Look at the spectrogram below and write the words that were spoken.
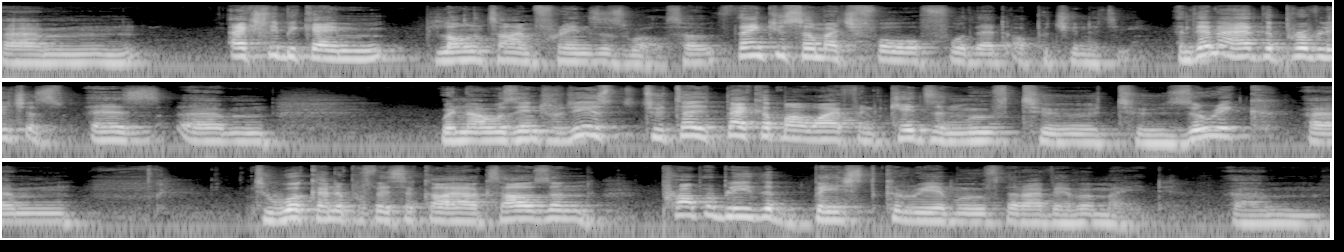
um, actually became longtime friends as well. So thank you so much for for that opportunity. And then I had the privilege as as um, when I was introduced to take, pack up my wife and kids and move to to Zurich um, to work under Professor Kai Axhausen. Probably the best career move that I've ever made. Um,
